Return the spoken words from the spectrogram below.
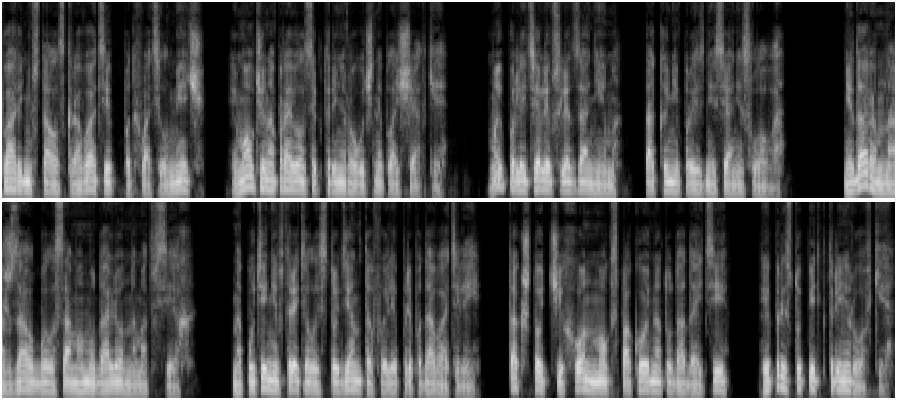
Парень встал с кровати, подхватил меч и молча направился к тренировочной площадке. Мы полетели вслед за ним, так и не произнеся ни слова. Недаром наш зал был самым удаленным от всех. На пути не встретилось студентов или преподавателей, так что Чихон мог спокойно туда дойти и приступить к тренировке.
